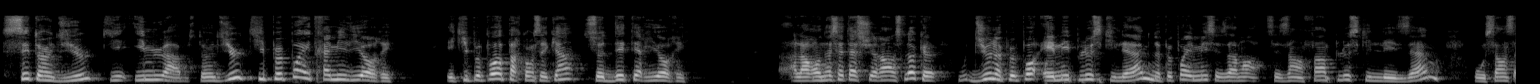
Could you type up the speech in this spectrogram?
c'est un Dieu qui est immuable. C'est un Dieu qui ne peut pas être amélioré et qui ne peut pas, par conséquent, se détériorer alors on a cette assurance-là que Dieu ne peut pas aimer plus qu'il aime, ne peut pas aimer ses, enfants plus qu'il les aime, au sens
